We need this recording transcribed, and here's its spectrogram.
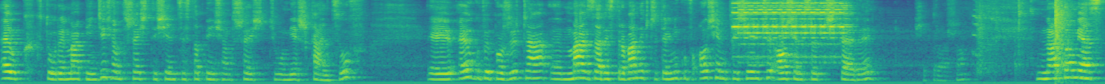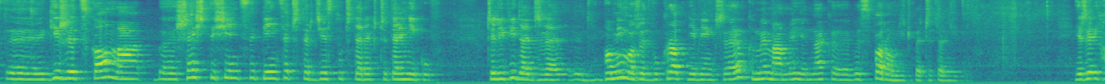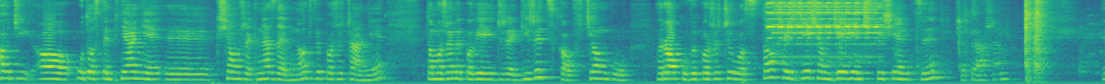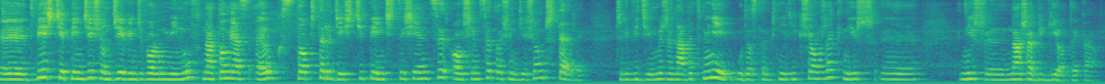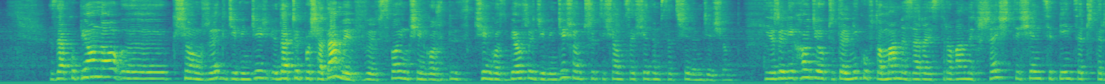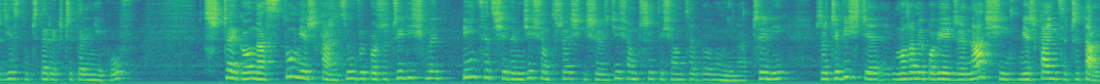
Ełk, który ma 56 156 mieszkańców, Ełk wypożycza, ma zarejestrowanych czytelników 8804. Przepraszam. Natomiast Giżycko ma 6544 czytelników. Czyli widać, że pomimo, że dwukrotnie większy Ełk, my mamy jednak sporą liczbę czytelników. Jeżeli chodzi o udostępnianie y, książek na zewnątrz, wypożyczanie, to możemy powiedzieć, że Giżycko w ciągu roku wypożyczyło 169 tysięcy, przepraszam, 259 y, woluminów, natomiast Ełk 145 884. Czyli widzimy, że nawet mniej udostępnili książek niż, y, niż nasza biblioteka. Zakupiono y, książek, 90, znaczy posiadamy w, w swoim księgozbiorze 93 770. Jeżeli chodzi o czytelników, to mamy zarejestrowanych 6544 czytelników, z czego na 100 mieszkańców wypożyczyliśmy 576,63 tysiące volumina, czyli rzeczywiście możemy powiedzieć, że nasi mieszkańcy czytają.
